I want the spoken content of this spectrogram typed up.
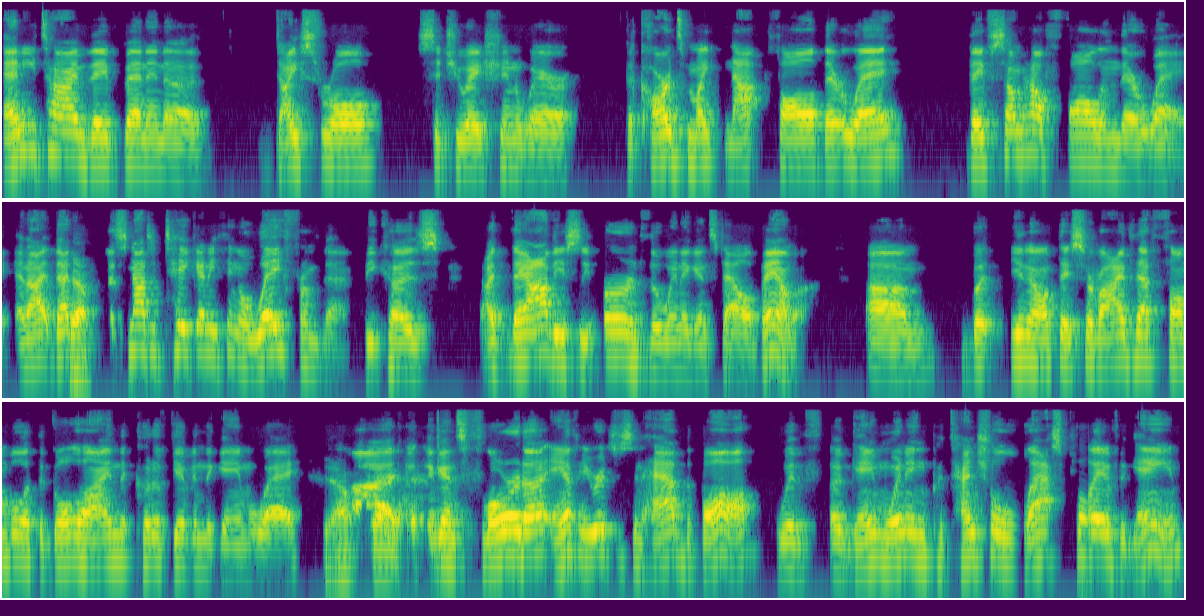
anytime they've been in a dice roll situation where the cards might not fall their way, they've somehow fallen their way. And I that Yeah. that's not to take anything away from them because I, they obviously earned the win against Alabama. Um, but you know they survived that fumble at the goal line that could have given the game away. Yeah. Uh, against Florida, Anthony Richardson had the ball with a game-winning potential last play of the game,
